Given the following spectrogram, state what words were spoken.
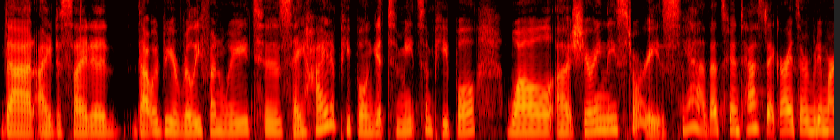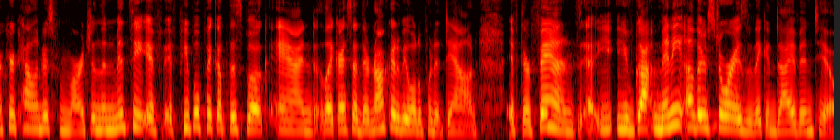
that I decided that would be a really fun way to say hi to people and get to meet some people while uh, sharing these stories. Yeah, that's fantastic. All right, so everybody mark your calendars for March. And then Mitzi, if, if people pick up this book and like I said, they're not going to be able to put it down. If they're fans, uh, you've got many other stories that they can dive into.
